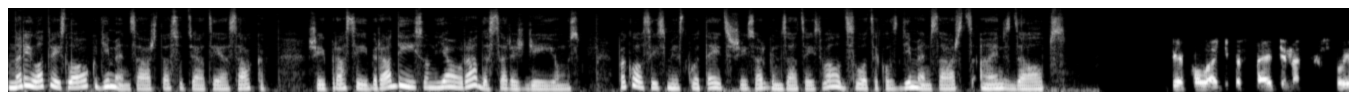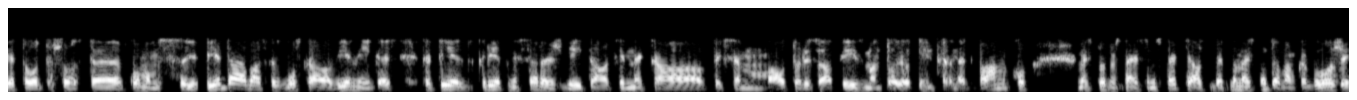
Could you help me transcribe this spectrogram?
Un arī Latvijas lauku ģimenes ārstu asociācijā saka, šī prasība radīs un jau rada sarežģījumus. Paklausīsimies, ko teica šīs organizācijas valdes loceklis ģimenes ārsts Ainis Dzalps. Tie kolēģi, kas mēģina lietot šos, te, ko mums piedāvās, kas būs kā vienīgais, ka tie ir krietni sarežģītāki nekā, teiksim, autorizācija izmantojot internetu banku. Mēs, protams, neesam speciālisti, bet nu, mēs nedomājam, ka gluži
